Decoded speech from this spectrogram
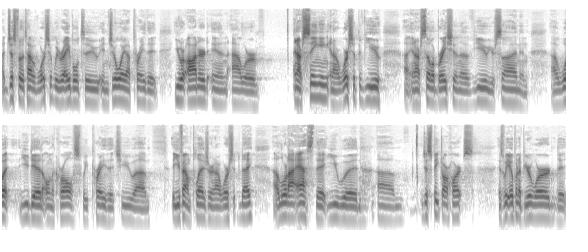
uh, just for the time of worship we were able to enjoy. I pray that you are honored in our in our singing, in our worship of you, uh, in our celebration of you, your Son, and uh, what you did on the cross. We pray that you um, that you found pleasure in our worship today. Uh, Lord, I ask that you would um, just speak to our hearts as we open up your word, that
